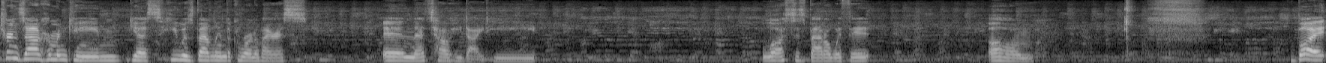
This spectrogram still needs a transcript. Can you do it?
Turns out Herman Cain, yes, he was battling the coronavirus, and that's how he died. He lost his battle with it. Um, but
